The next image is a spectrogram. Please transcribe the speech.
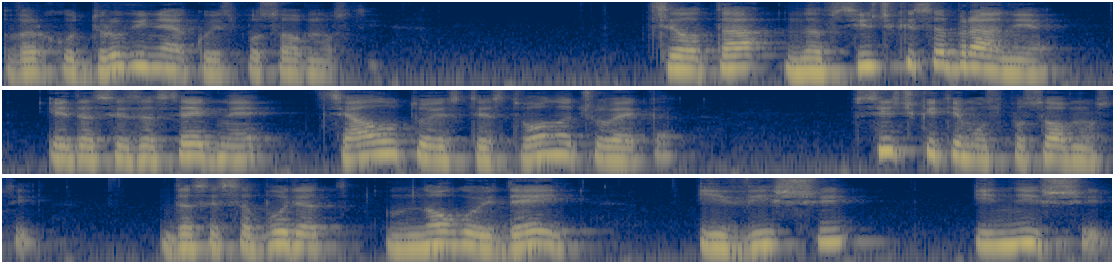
върху други някои способности. Целта на всички събрания е да се засегне цялото естество на човека, всичките му способности, да се събудят много идеи, и висши, и нисши,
